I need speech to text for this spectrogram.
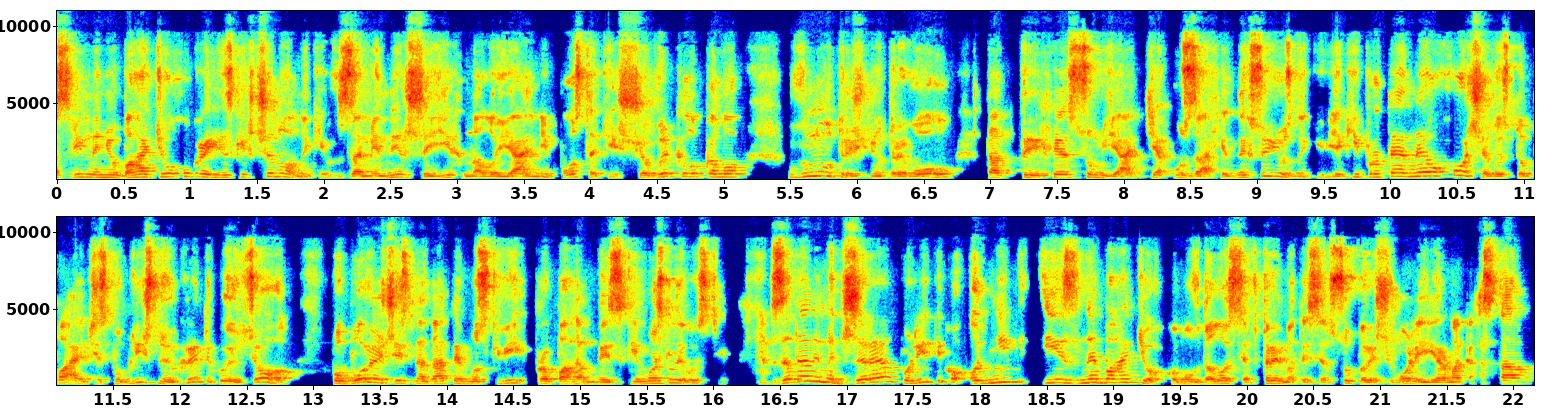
звільненню багатьох українських чиновників, замінивши їх на лояльні постаті, що викликало внутрішню тривогу та тихе сум'яття у західних союзників, які проте неохоче виступають із публічною критикою цього, побоюючись надати Москві пропагандистські можливості. За даними джерел, політико, одним із небагатьох, кому вдалося втриматися всупереч волі Єрмака, став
